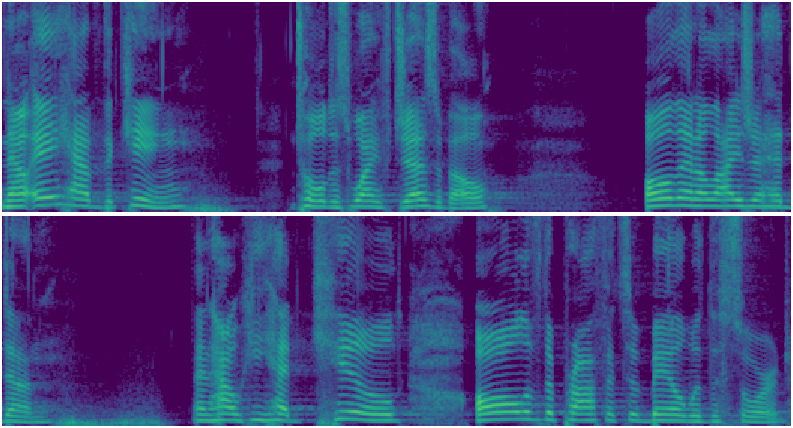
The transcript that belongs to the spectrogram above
Now, Ahab the king told his wife Jezebel all that Elijah had done and how he had killed all of the prophets of Baal with the sword.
